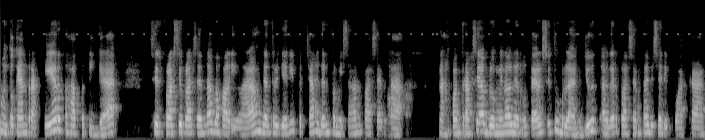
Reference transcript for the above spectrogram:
Untuk yang terakhir, tahap ketiga, sirkulasi plasenta bakal hilang dan terjadi pecah dan pemisahan plasenta. Nah, kontraksi abdominal dan uterus itu berlanjut agar plasenta bisa dikeluarkan.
